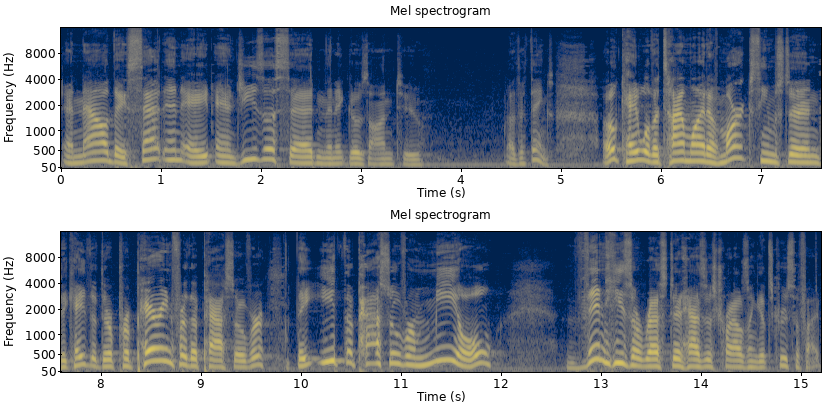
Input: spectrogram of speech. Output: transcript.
and now they sat and ate, and Jesus said, and then it goes on to other things. Okay, well, the timeline of Mark seems to indicate that they're preparing for the Passover. They eat the Passover meal, then he's arrested, has his trials, and gets crucified.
